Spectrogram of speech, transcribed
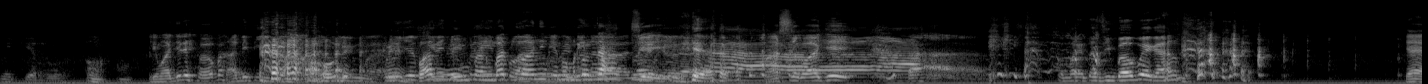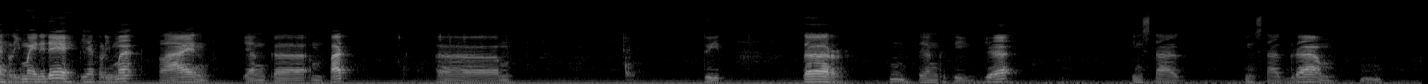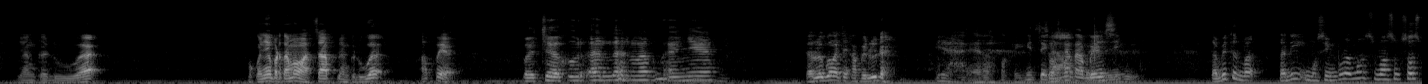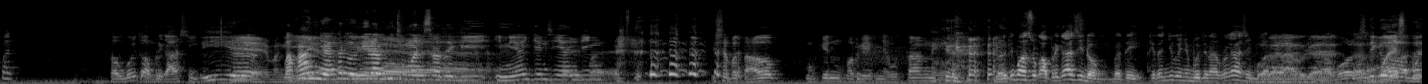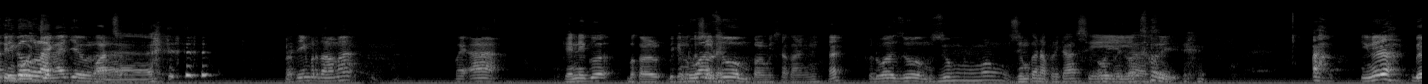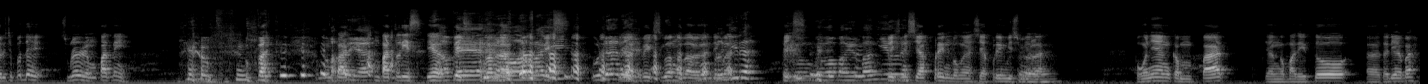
mikir lu. Oh lima aja deh apa tadi tiga. Oh, lima Lu pelan, pelan banget gua anjing, kayak pemerintah. Iya, iya. Masuk aja. pemerintah Zimbabwe kan ya yang kelima ini deh. Yang kelima. Line yang keempat em, Twitter. Hmm. yang ketiga Insta Instagram. Hmm. yang kedua pokoknya pertama WhatsApp. Yang kedua apa ya? Baca Quran dan maknanya. Lalu gue ngecek HP dulu dah. Ya elah pakai ngecek Sosmed apa ya sih? tapi tuh Mbak, tadi musim pro emang masuk sosmed tahu gue itu aplikasi. Iya, emang makanya iya. kan gue bilang ini Iya. cuma strategi ini aja nih si anjing. siapa tahu mungkin keluarga punya utang berarti masuk aplikasi dong? Berarti kita juga nyebutin aplikasi bukan? Enggak lah, udah. Nggak boleh. Nanti gue sebutin nanti gue ulang aja ulang. WhatsApp. Nah, berarti yang pertama WA kayaknya gue bakal bikin Kedua, kesel deh Zoom. kalau misalkan ini. Hah? kedua Zoom. Zoom memang Zoom kan aplikasi. Oh, iya, sorry. ah ini dah biar cepet deh. Sebenarnya ada empat nih empat empat ya? empat list. Ya Sampai fix. Gue nggak lagi. udah ya deh. fix. Gue nggak bakal ganti pergi dah. Fix. gue panggil panggil fix nih siaprin pokoknya siaprin Bismillah. Eh. pokoknya yang keempat yang keempat itu eh, tadi apa?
